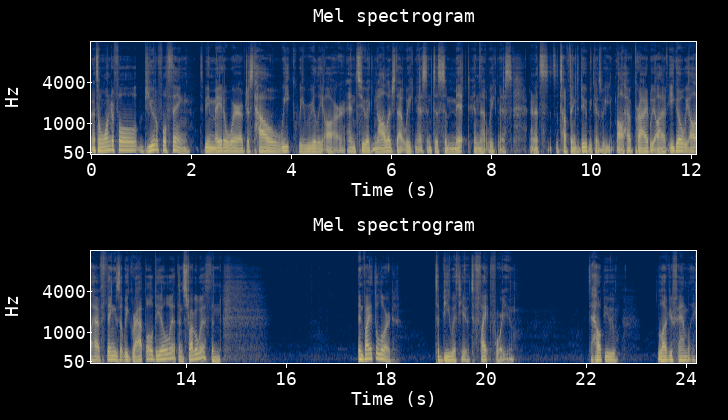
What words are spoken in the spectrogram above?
It's a wonderful, beautiful thing to be made aware of just how weak we really are and to acknowledge that weakness and to submit in that weakness. And it's, it's a tough thing to do because we all have pride, we all have ego, we all have things that we grapple, deal with, and struggle with. And invite the Lord to be with you, to fight for you, to help you love your family,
